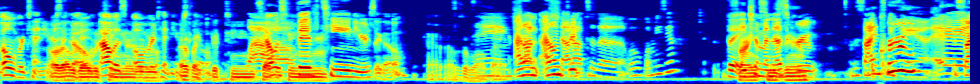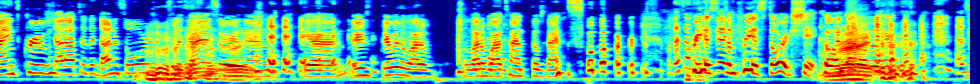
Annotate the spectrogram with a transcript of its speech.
over 10 years Oh, that ago. was over. that 10 was years over ago. 10 years That was ago. like 15. Wow. that was 15 years ago. Yeah, that was a while Dang. back. I don't- I don't shout drink- out to the what, what museum? The Science HMNS Museum. group, The science crew. Hey. the science crew. Shout out to the dinosaurs. to the dinosaurs, Right. man. Yeah, there's there was a lot of a lot of wild times with those dinosaurs. Well, that sounds Prehis- like good. some prehistoric shit going on over there. That's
